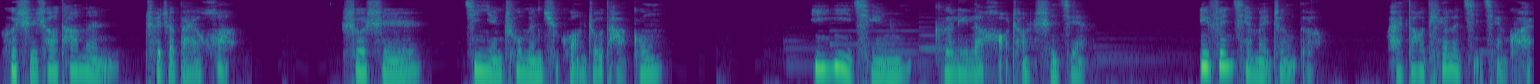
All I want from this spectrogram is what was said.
和石超他们扯着白话，说是今年出门去广州打工，因疫情。隔离了好长时间，一分钱没挣得，还倒贴了几千块。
